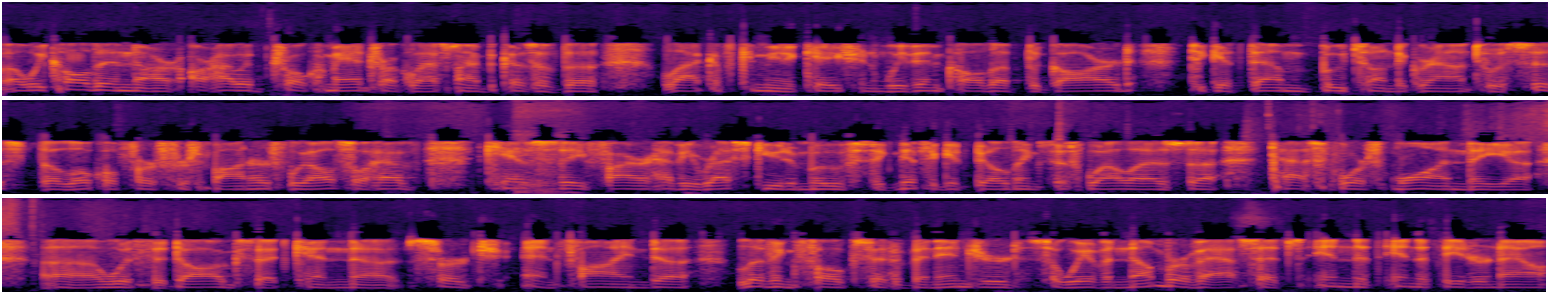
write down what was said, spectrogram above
Well, we called in our, our highway patrol command truck last night because of the lack of communication. We then called up the guard to get them boots on the ground to assist the local first responders. We also have Kansas City Fire Heavy Rescue to move significant buildings, as well as uh, Task Force One, the uh, uh, with the dogs that can uh, search and find uh, living folks that have been injured. So we have a number of assets in the in the theater now,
